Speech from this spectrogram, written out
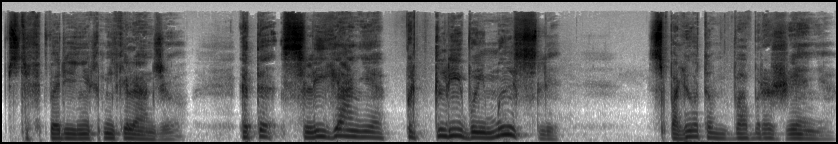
в стихотворениях Микеланджело. Это слияние пытливой мысли с полетом воображения.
